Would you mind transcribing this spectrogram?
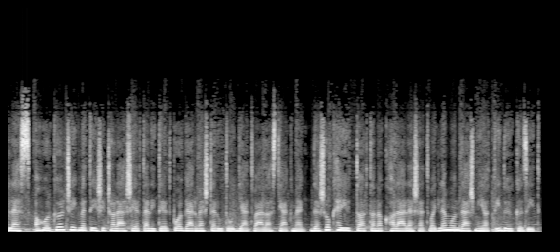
Lesz, ahol költségvetési csalásért elítélt polgármester utódját választják meg, de sok helyütt tartanak haláleset vagy lemondás miatt időközit,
